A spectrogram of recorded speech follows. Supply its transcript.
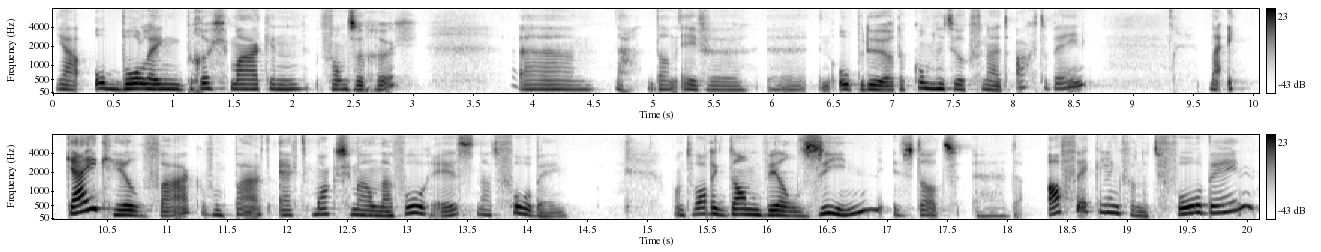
ja, opbolling, brug maken van zijn rug. Ehm, nou, dan even uh, een open deur. Dat komt natuurlijk vanuit achterbeen. Maar ik kijk heel vaak of een paard echt maximaal naar voren is, naar het voorbeen. Want wat ik dan wil zien, is dat uh, de afwikkeling van het voorbeen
